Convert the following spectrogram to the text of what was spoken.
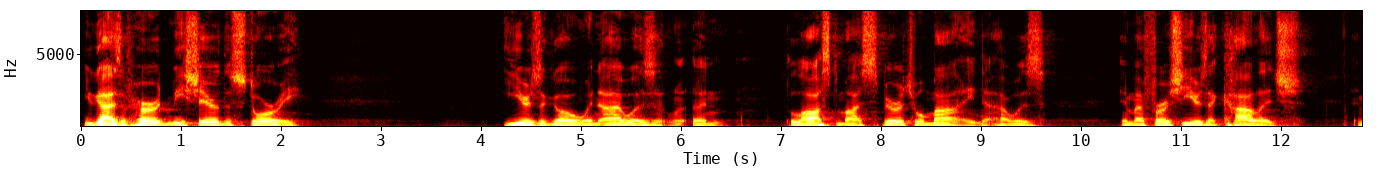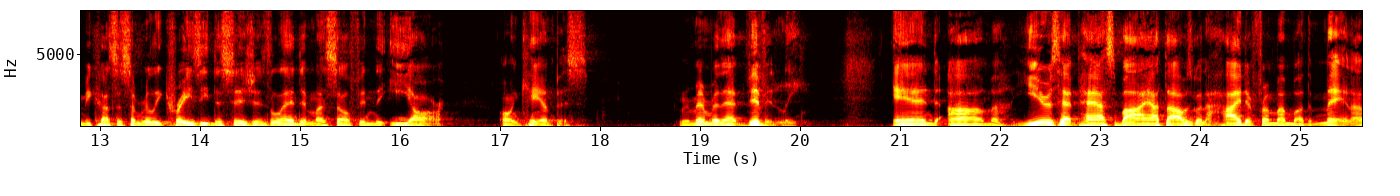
You guys have heard me share the story years ago when I was and lost my spiritual mind. I was in my first years at college, and because of some really crazy decisions, landed myself in the ER on campus. Remember that vividly. And um, years had passed by. I thought I was going to hide it from my mother. Man, I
